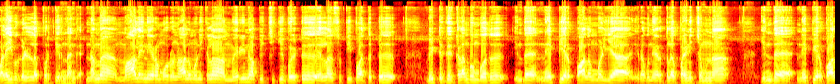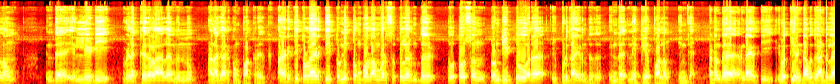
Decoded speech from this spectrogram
வளைவுகளில் பொருத்தியிருந்தாங்க. நம்ம மாலை நேரம் ஒரு நாலு மணிக்கெல்லாம் மெரினா பீச்சுக்கு போயிட்டு எல்லாம் சுற்றி பார்த்துட்டு வீட்டுக்கு கிளம்பும்போது இந்த நேப்பியர் பாலம் வழியாக இரவு நேரத்தில் பயணித்தோம்னா இந்த நேப்பியர் பாலம் இந்த எல்இடி விளக்குகளால் மின்னும் அழகாக இருக்கும் பார்க்குறதுக்கு. ஆயிரத்தி தொள்ளாயிரத்தி தொண்ணூத்தொம்போதாம் வருஷத்துலேருந்து டூ தௌசண்ட் டுவெண்ட்டி டூ வரை இப்படி தான் இருந்தது இந்த நேப்பியர் பாலம் இங்கே. கடந்த ரெண்டாயிரத்தி இருபத்தி ரெண்டாவது ஆண்டில்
